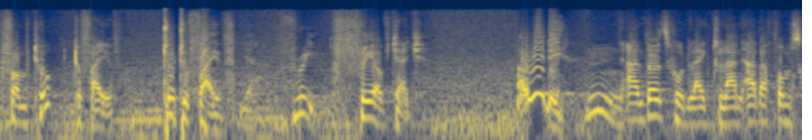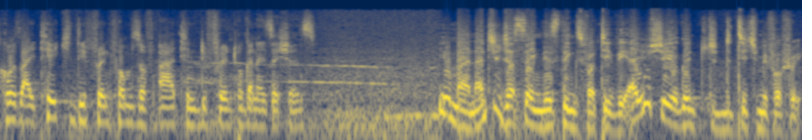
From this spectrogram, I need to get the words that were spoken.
From two to five. Two to five. Yeah. Free. Free of charge. Already? Mm, and those who would like to learn other forms because I teach different forms of art in different organizations. You man, aren't you just saying these things for TV? Are you sure you're going to teach me for free?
